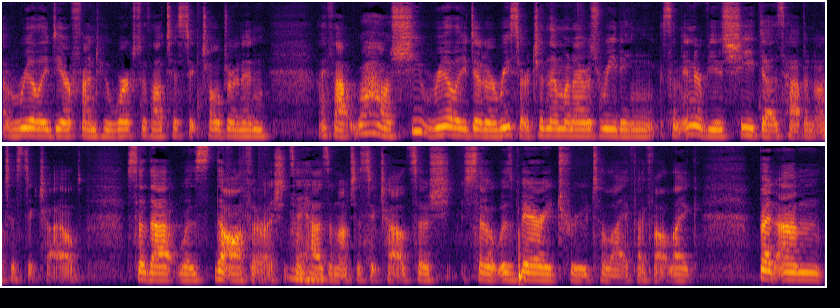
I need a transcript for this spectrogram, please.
a really dear friend who works with autistic children. And I thought, wow, she really did her research. And then when I was reading some interviews, she does have an autistic child. So that was the author, I should say, has an autistic child. So she, so it was very true to life. I felt like, but um,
